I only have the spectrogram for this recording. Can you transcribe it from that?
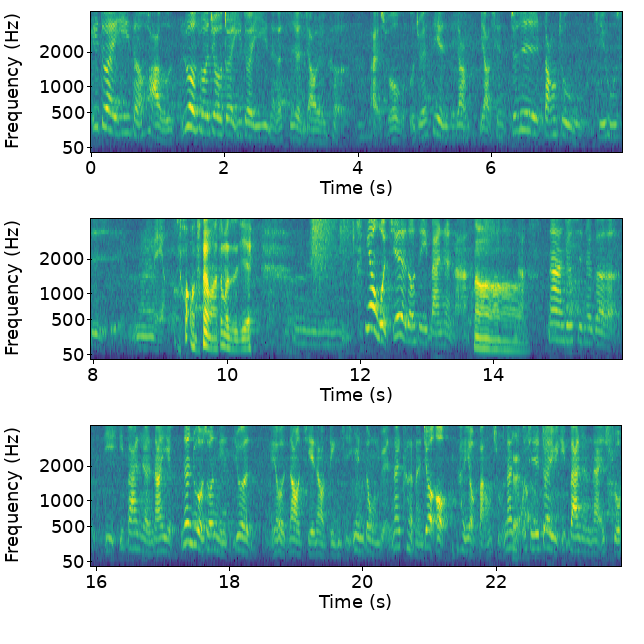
一对一的话，我如果说就对一对一那个私人教练课来说，我觉得 C S 这样表现，就是帮助几乎是嗯没有，哦，真的吗？这么直接？嗯因为我接的都是一般人啊。那、那那就是那个一一般人，那也那如果说你如果有那种接那种顶级运动员，那可能就哦很有帮助。那我其实对于一般人来说，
